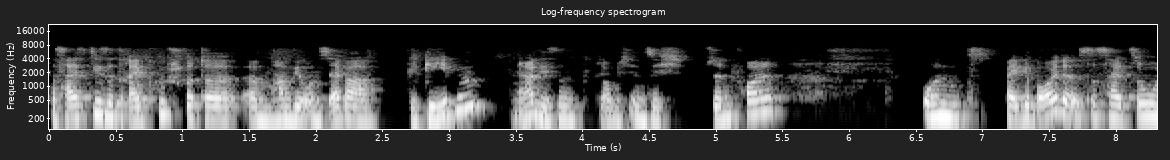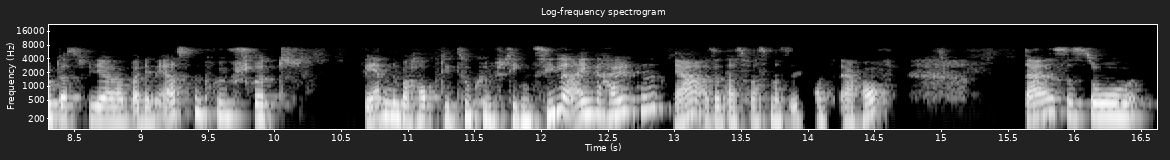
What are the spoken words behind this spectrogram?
Das heißt, diese drei Prüfschritte ähm, haben wir uns selber gegeben. Ja, die sind, glaube ich, in sich sinnvoll. Und bei Gebäude ist es halt so, dass wir bei dem ersten Prüfschritt werden überhaupt die zukünftigen Ziele eingehalten? Ja, also das, was man sich erhofft. Da ist es so,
